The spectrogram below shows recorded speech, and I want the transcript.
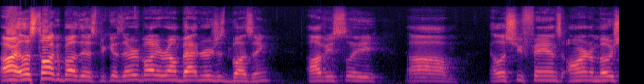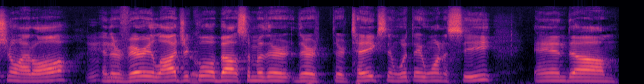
all right, let's talk about this because everybody around Baton Rouge is buzzing. Obviously, um, LSU fans aren't emotional at all, and they're very logical about some of their their their takes and what they want to see. And um,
